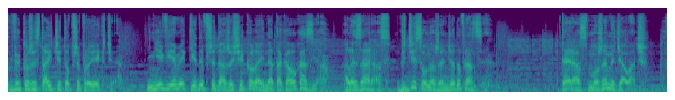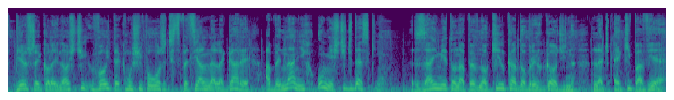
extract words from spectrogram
wykorzystajcie to przy projekcie. Nie wiemy, kiedy przydarzy się kolejna taka okazja. Ale zaraz, gdzie są narzędzia do pracy? Teraz możemy działać. W pierwszej kolejności Wojtek musi położyć specjalne legary, aby na nich umieścić deski. Zajmie to na pewno kilka dobrych godzin, lecz ekipa wie,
